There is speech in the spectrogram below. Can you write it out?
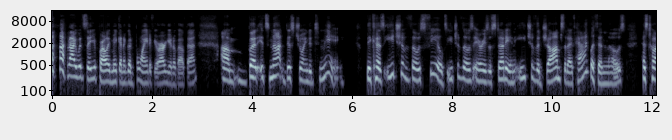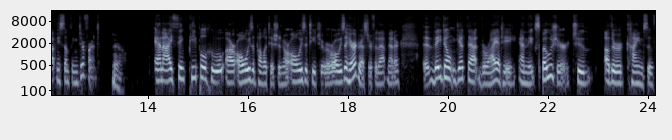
and I would say you're probably making a good point if you're arguing about that. Um, but it's not disjointed to me because each of those fields, each of those areas of study, and each of the jobs that I've had within those has taught me something different. Yeah. And I think people who are always a politician or always a teacher or always a hairdresser for that matter, uh, they don't get that variety and the exposure to other kinds of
